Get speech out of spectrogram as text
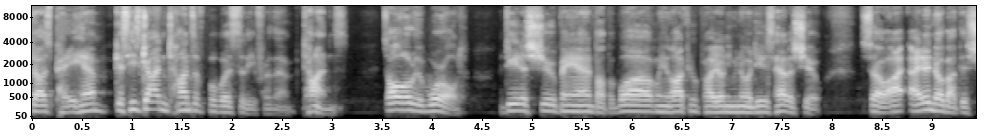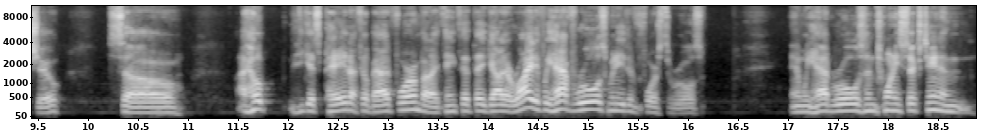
does pay him because he's gotten tons of publicity for them. Tons. It's all over the world. Adidas shoe ban, blah, blah, blah. I mean, a lot of people probably don't even know Adidas had a shoe. So I, I didn't know about this shoe. So I hope he gets paid. I feel bad for him, but I think that they got it right. If we have rules, we need to enforce the rules and we had rules in 2016 and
